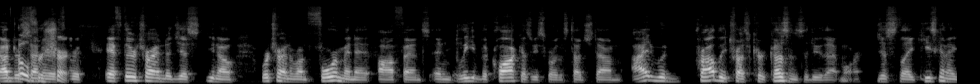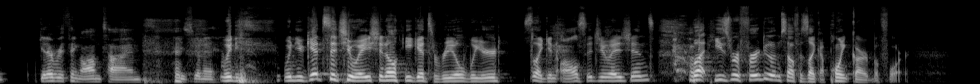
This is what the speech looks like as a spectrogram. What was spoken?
under Oh, for center, if sure. they're- if they're trying to just, you know, we're trying to run four minute offense and bleed the clock as we score this touchdown, I would probably trust Kirk Cousins to do that more. Just like he's going to get everything on time. He's going to, when you, when you get situational, he gets real weird. It's like in all situations. But he's referred to himself as like a point guard before.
